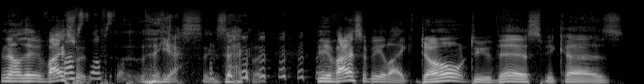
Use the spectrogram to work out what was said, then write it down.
no, the advice. Love, would, love, love. yes, exactly. the advice would be like, don't do this because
